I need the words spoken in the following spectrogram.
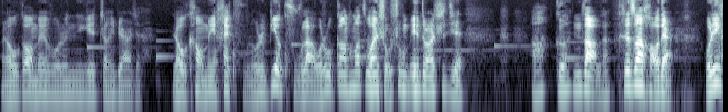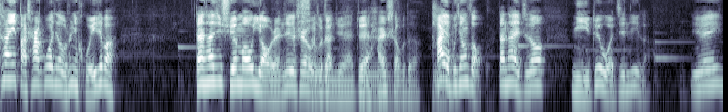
然后我告诉我妹夫我说你给整一边去。然后我看我妹还哭呢，我说你别哭了，我说我刚他妈做完手术没多长时间。啊，哥你咋了？这算好点儿。我这一看一打岔过去了，我说你回去吧。但是他就学猫咬人这个事儿，我就感觉对嗯还是舍不得。他也不想走，但他也知道你对我尽力了，因为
